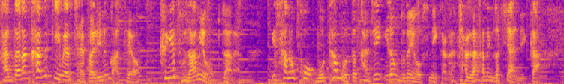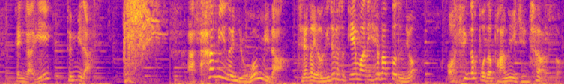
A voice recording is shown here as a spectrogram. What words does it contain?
간단한 카드 게임에서 잘 팔리는 것 같아요. 크게 부담이 없잖아. 이게 사놓고 못하면 어떡하지? 이런 부담이 없으니까 잘 나가는 것이 아닐까 생각이 듭니다. 아 3위는 요겁니다. 제가 여기저기서 게임 많이 해봤거든요. 어, 생각보다 반응이 괜찮았어.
